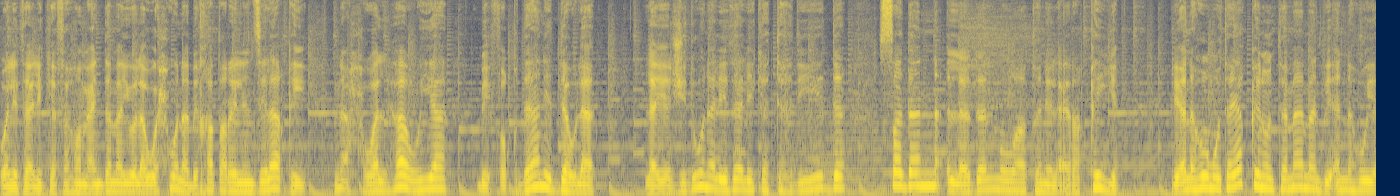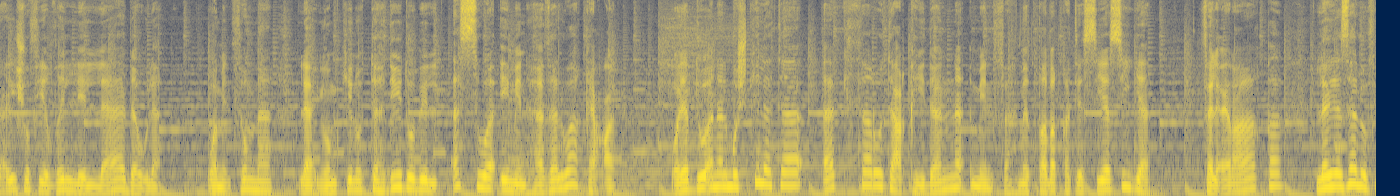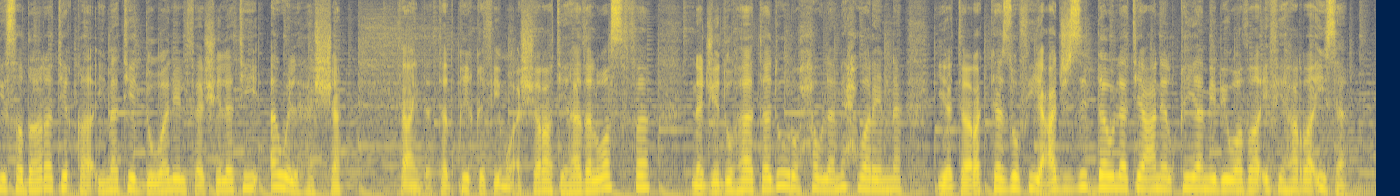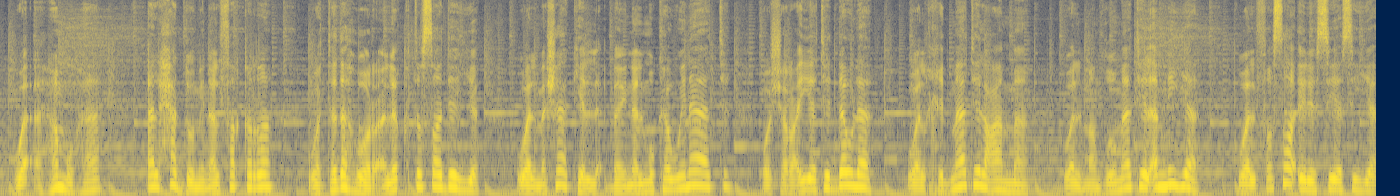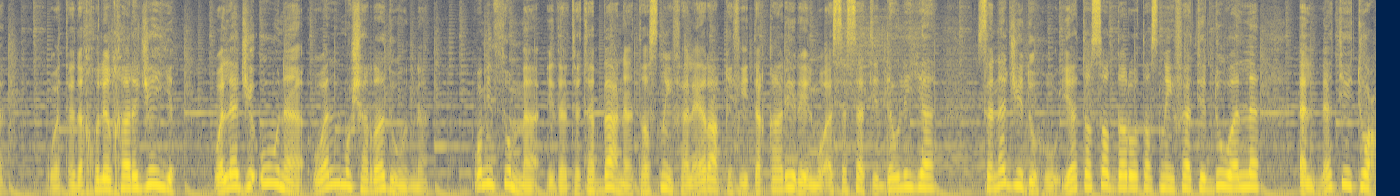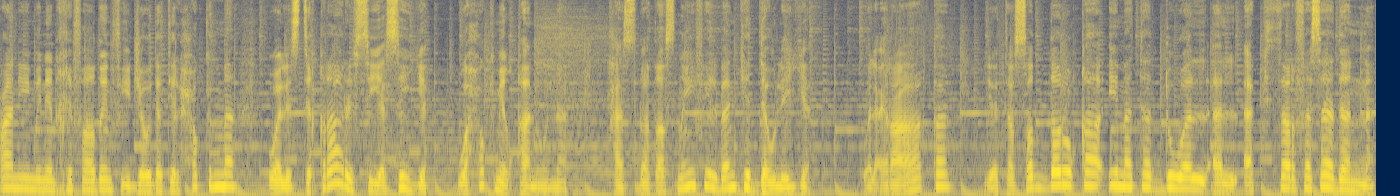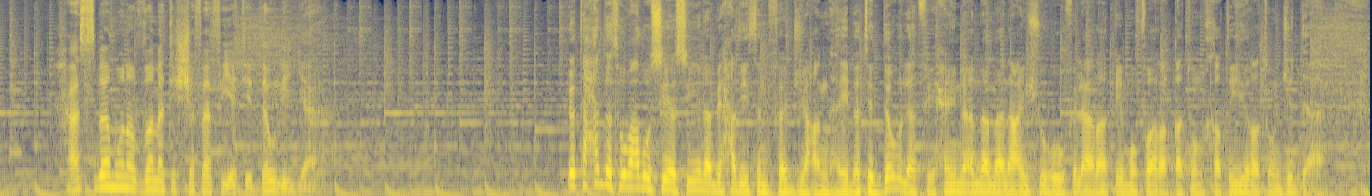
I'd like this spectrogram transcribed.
ولذلك فهم عندما يلوحون بخطر الانزلاق نحو الهاوية بفقدان الدولة لا يجدون لذلك التهديد صدى لدى المواطن العراقي لأنه متيقن تماما بأنه يعيش في ظل لا دولة. ومن ثم لا يمكن التهديد بالأسوأ من هذا الواقع. ويبدو أن المشكلة أكثر تعقيدا من فهم الطبقة السياسية فالعراق لا يزال في صدارة قائمة الدول الفاشلة أو الهشة. فعند التدقيق في مؤشرات هذا الوصف نجدها تدور حول محور يتركز في عجز الدولة عن القيام بوظائفها الرئيسة وأهمها الحد من الفقر والتدهور الاقتصادي والمشاكل بين المكونات وشرعية الدولة والخدمات العامة والمنظومات الأمنية والفصائل السياسية والتدخل الخارجي واللاجئون والمشردون. ومن ثم إذا تتبعنا تصنيف العراق في تقارير المؤسسات الدولية سنجده يتصدر تصنيفات الدول التي تعاني من انخفاض في جودة الحكم والاستقرار السياسي وحكم القانون حسب تصنيف البنك الدولي. والعراق يتصدر قائمة الدول الأكثر فساداً حسب منظمة الشفافية الدولية. يتحدث بعض السياسيين بحديث فج عن هيبة الدولة في حين أن ما نعيشه في العراق مفارقة خطيرة جدا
